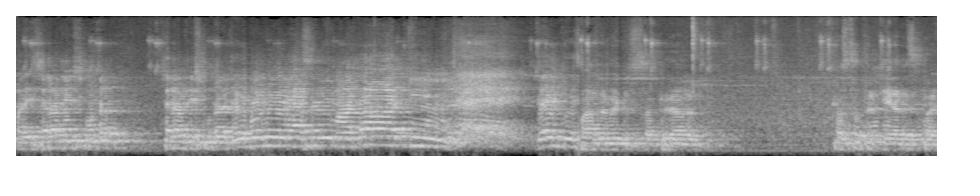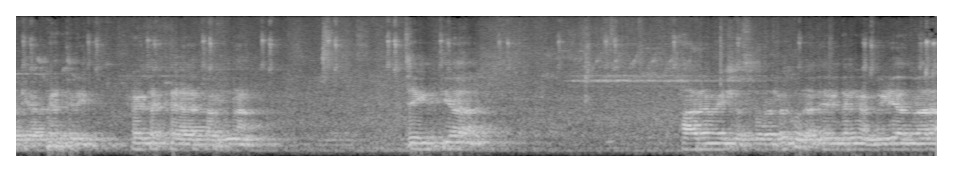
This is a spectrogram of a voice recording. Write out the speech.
మరి సెలవు తీసుకుంటారు. సెలవు తీసుకుంటారు. జై భూమి వాసవి మాతాకి జై. పార్లమెంటు సభ్యురాలు ప్రస్తుత టీఆర్ఎస్ పార్టీ అభ్యర్థిని కవిత తరఫున జగిత్యాల ఆరవేశ సోదరులకు అదేవిధంగా మీడియా ద్వారా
